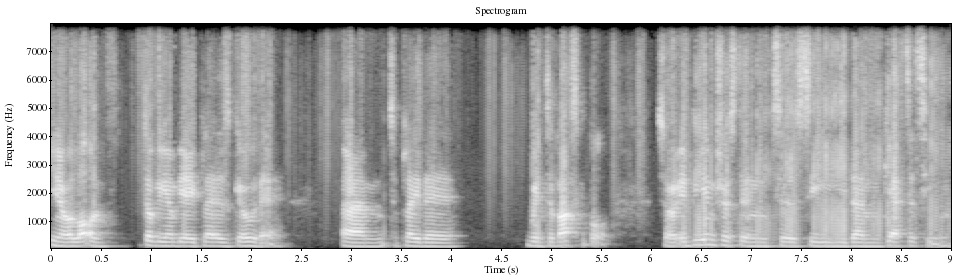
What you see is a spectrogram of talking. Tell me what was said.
you know, a lot of WNBA players go there um, to play their winter basketball. So it'd be interesting to see them get a team.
